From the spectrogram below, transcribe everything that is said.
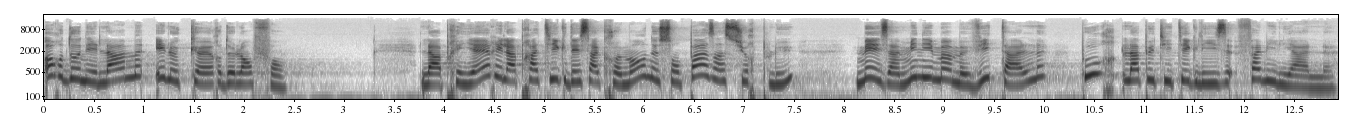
ordonner l'âme et le cœur de l'enfant. La prière et la pratique des sacrements ne sont pas un surplus, mais un minimum vital pour la petite église familiale.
